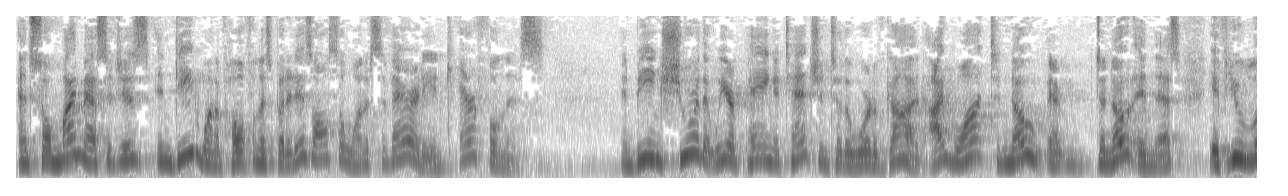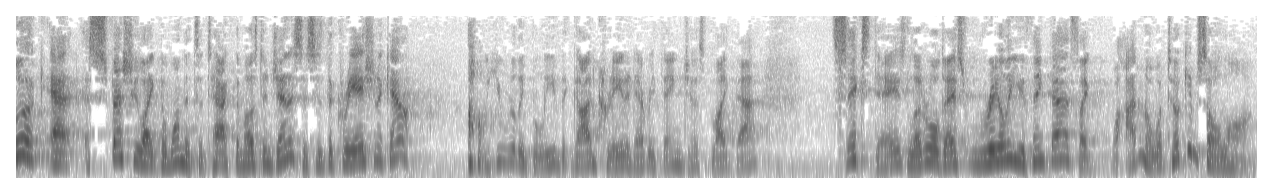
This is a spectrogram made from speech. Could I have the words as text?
And so my message is indeed one of hopefulness, but it is also one of severity and carefulness and being sure that we are paying attention to the Word of God. I want to know uh, to note in this, if you look at especially like the one that's attacked the most in Genesis, is the creation account. Oh, you really believe that God created everything just like that? Six days, literal days. Really, you think that? It's like, well, I don't know what took him so long.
